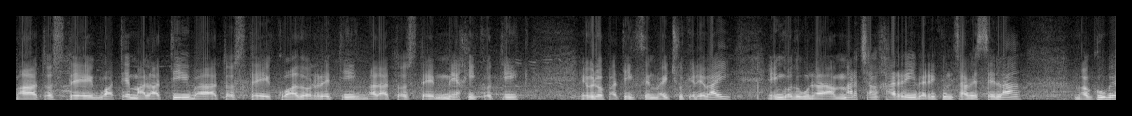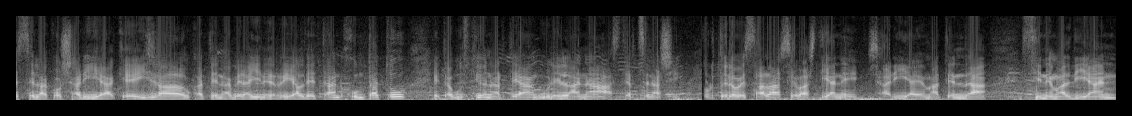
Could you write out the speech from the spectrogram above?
badatozte Guatemalatik, badatozte Ekuadorretik, badatozte Mexikotik, Europatik zenbaitzuk ere bai, egingo duguna da martxan jarri berrikuntza bezala, baku bezalako sariak e, izrada daukatenak beraien herrialdetan juntatu eta guztion artean gure lana aztertzen hasi. Urtero bezala, Sebastiane saria ematen da zinemaldian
